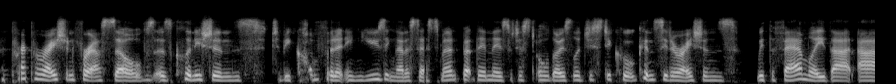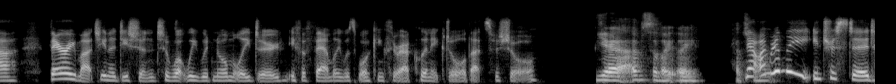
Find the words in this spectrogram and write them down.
the preparation for ourselves as clinicians to be confident in using that assessment. But then there's just all those logistical considerations with the family that are very much in addition to what we would normally do if a family was walking through our clinic door, that's for sure. Yeah, absolutely. Now. I'm really interested.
